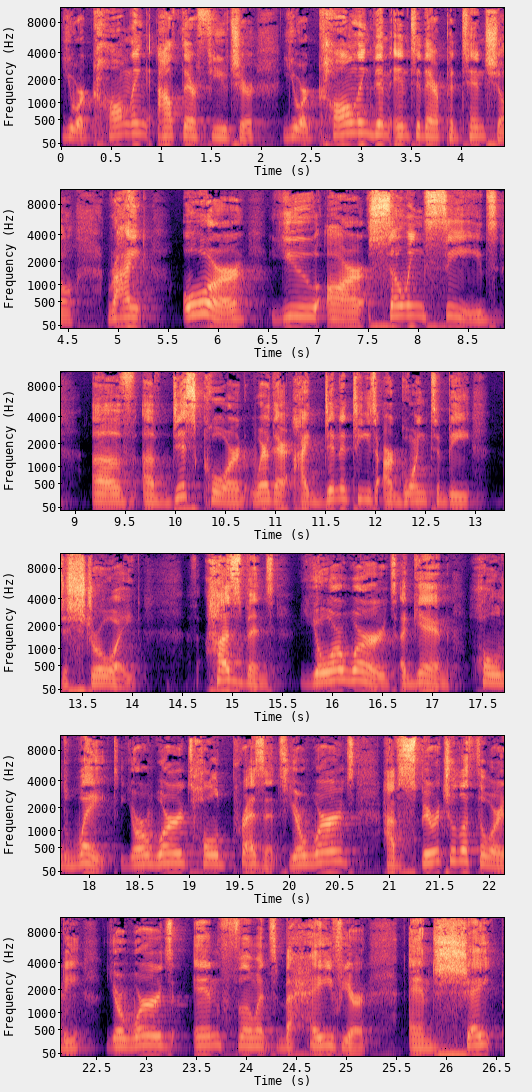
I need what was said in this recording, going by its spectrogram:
You are calling out their future. You are calling them into their potential, right? Or you are sowing seeds of, of discord where their identities are going to be destroyed. Husbands, your words, again, hold weight. Your words hold presence. Your words have spiritual authority. Your words influence behavior and shape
